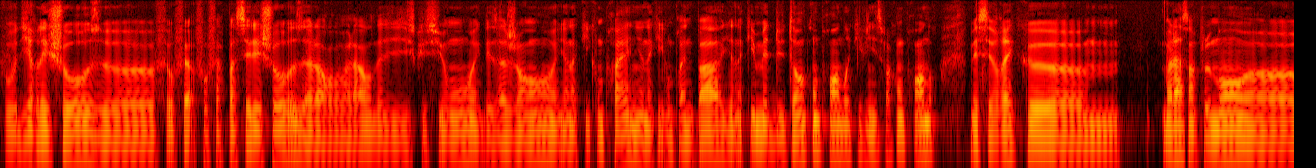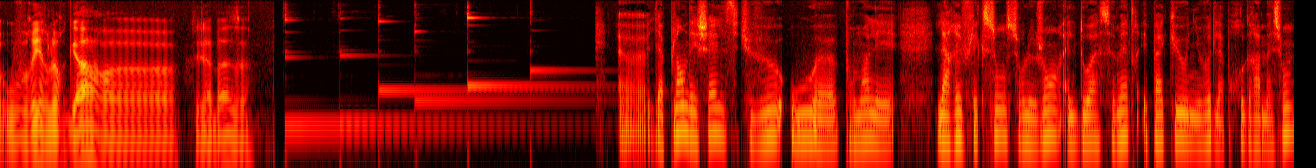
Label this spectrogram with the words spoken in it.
il faut dire les choses, il euh, faut, faire, faut faire passer les choses. Alors voilà, on a des discussions avec des agents, il y en a qui comprennent, il y en a qui comprennent pas, il y en a qui mettent du temps à comprendre qui finissent par comprendre. Mais c'est vrai que... Euh, voilà, simplement euh, ouvrir le regard, euh, c'est la base. Euh, il y a plein d'échelles, si tu veux, où pour moi la réflexion sur le genre, elle doit se mettre, et pas que au niveau de la programmation,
